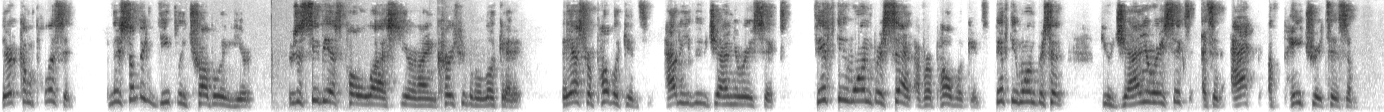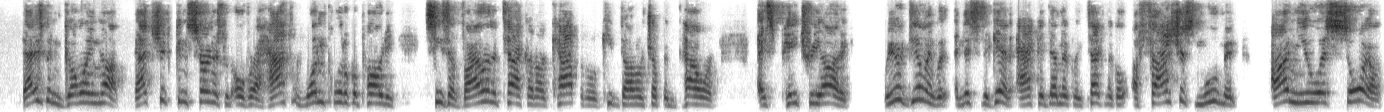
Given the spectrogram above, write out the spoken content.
They're complicit. And there's something deeply troubling here there was a CBS poll last year, and I encourage people to look at it. They asked Republicans, how do you view January 6th? 51% of Republicans, 51% view January 6th as an act of patriotism. That has been going up. That should concern us when over half of one political party sees a violent attack on our Capitol to keep Donald Trump in power as patriotic. We are dealing with, and this is again academically technical, a fascist movement on U.S. soil.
